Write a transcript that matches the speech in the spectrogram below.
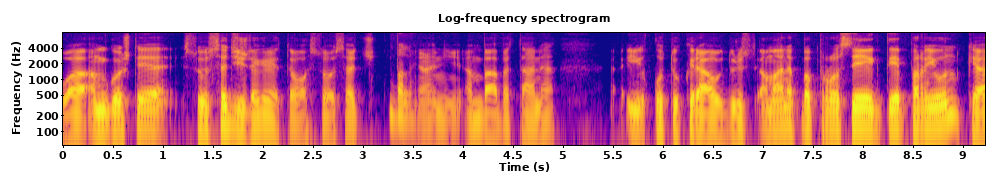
و ئەم گۆشتەیە سۆسەجیش دەگرێتەوە سۆسەج بەڵێ یانی ئەم بابەتانە ئی قوت و کراو و دروست ئەمانە بە پرۆسەیەک تێپەڕیون کە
